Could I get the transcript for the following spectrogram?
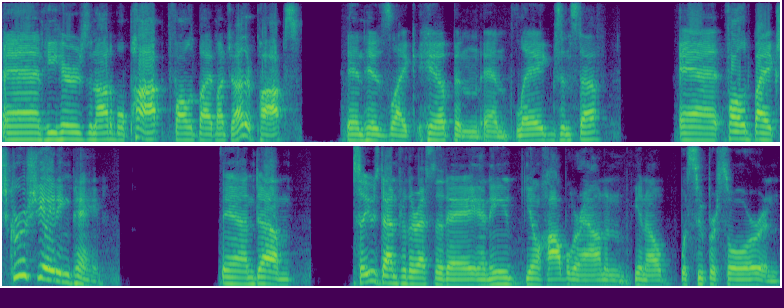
and he hears an audible pop, followed by a bunch of other pops in his like hip and and legs and stuff and followed by excruciating pain. And um, so he was done for the rest of the day, and he, you know, hobbled around and you know was super sore and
